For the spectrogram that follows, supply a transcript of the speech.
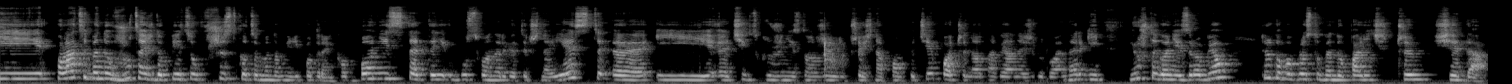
I Polacy będą wrzucać do pieców wszystko, co będą mieli pod ręką, bo niestety ubóstwo energetyczne jest e, i ci, którzy nie zdążyli przejść na pompy ciepła czy na odnawialne źródła energii, już tego nie zrobią, tylko po prostu będą palić czym się da.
